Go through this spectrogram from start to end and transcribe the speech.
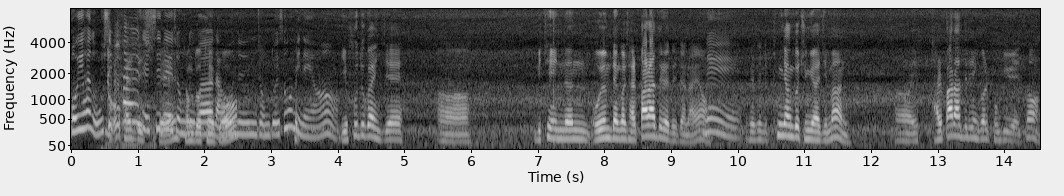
거의 한58 58 데시벨 정도 정도가 되고. 나오는 정도의 소음이네요. 이 후드가 이제 어, 밑에 있는 오염된 걸 잘 빨아들여야 되잖아요. 네. 그래서 이제 풍량도 중요하지만 어, 이잘 빨아들이는 걸 보기 위해서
